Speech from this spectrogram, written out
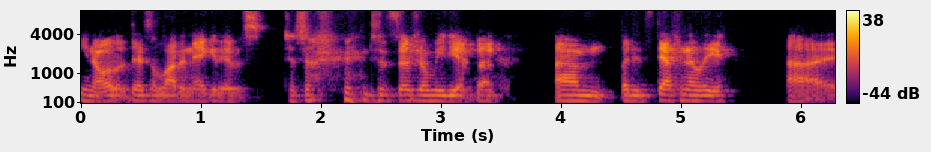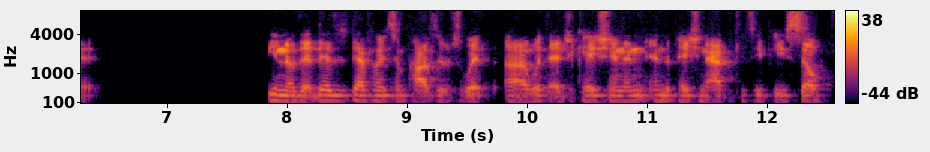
you know, there's a lot of negatives to so, to social media, but um, but it's definitely uh, you know that there's definitely some positives with uh, with education and, and the patient advocacy piece. So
